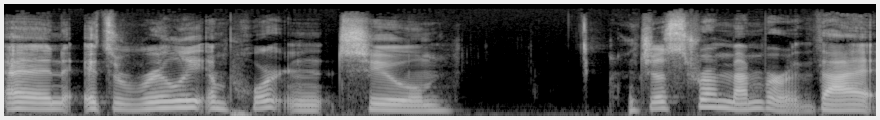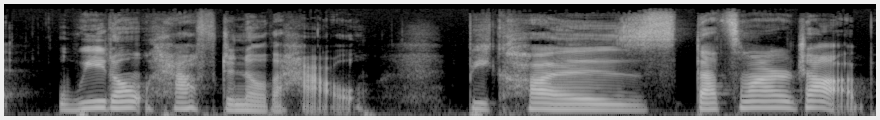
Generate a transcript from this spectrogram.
And it's really important to just remember that we don't have to know the how because that's not our job.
